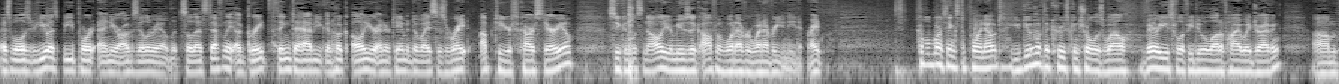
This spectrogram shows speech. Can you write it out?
as well as your USB port and your auxiliary outlet. So that's definitely a great thing to have. You can hook all your entertainment devices right up to your car stereo, so you can listen to all your music off of whatever whenever you need it, right? A couple more things to point out. You do have the cruise control as well. Very useful if you do a lot of highway driving. Um,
